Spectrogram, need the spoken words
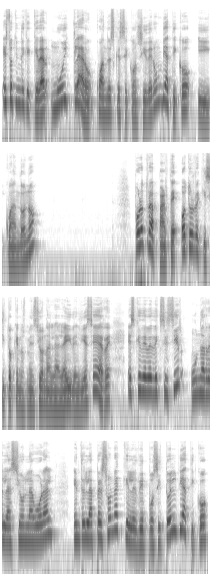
esto tiene que quedar muy claro cuando es que se considera un viático y cuando no. Por otra parte, otro requisito que nos menciona la ley del ISR es que debe de existir una relación laboral entre la persona que le depositó el viático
